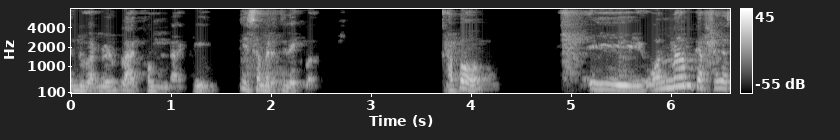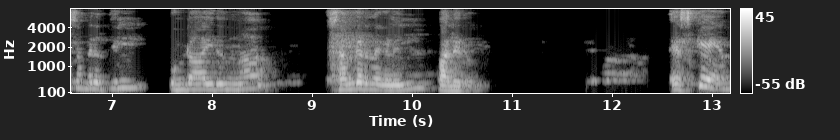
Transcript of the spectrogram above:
എന്ന് പറഞ്ഞൊരു പ്ലാറ്റ്ഫോം ഉണ്ടാക്കി ഈ സമരത്തിലേക്ക് വന്നു. അപ്പോ ഈ ഒന്നാം കർഷക സമരത്തിൽ ഉണ്ടായിരുന്ന സംഘടനകളിൽ പലരും. എസ് കെ എം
